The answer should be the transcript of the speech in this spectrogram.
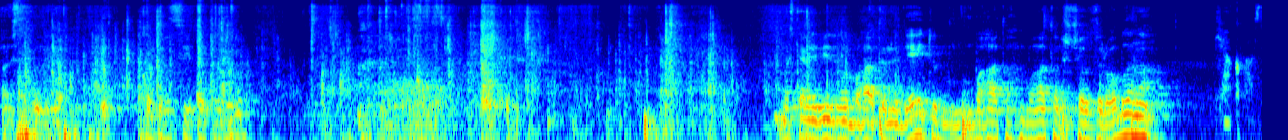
Ось тут я тут світло покажу. Майстерні відео багато людей, тут багато, багато що зроблено. Як вас?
